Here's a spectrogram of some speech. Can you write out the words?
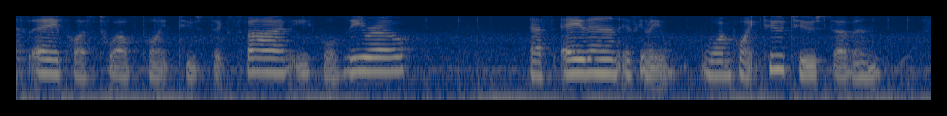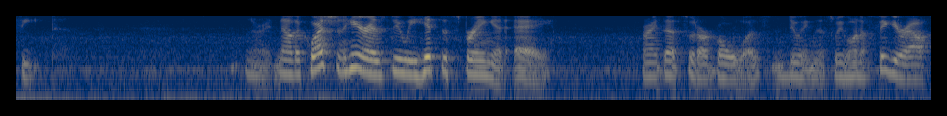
SA plus 12.265 equals 0. SA then is going to be 1.227 feet. All right, now the question here is, do we hit the spring at A? All right, that's what our goal was in doing this. We want to figure out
